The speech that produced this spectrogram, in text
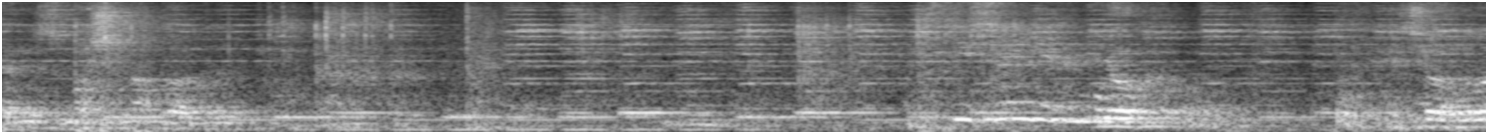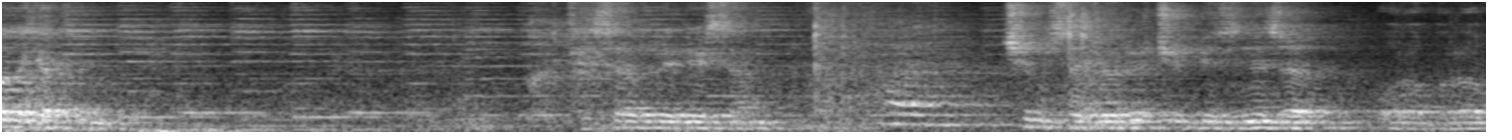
Deniz başına kaldı. İstirsen gelin bak. Yok. Hiç aklıma da getirdim. Tesadüf edersen, kimse görür ki biz necə ora bura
